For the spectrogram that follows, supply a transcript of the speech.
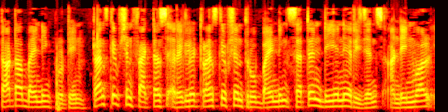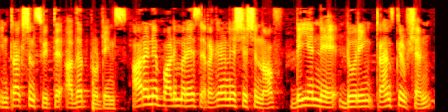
Tata binding protein. Transcription factors regulate transcription through binding certain DNA regions and involve interactions with other proteins. RNA polymerase recognition of DNA during transcription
